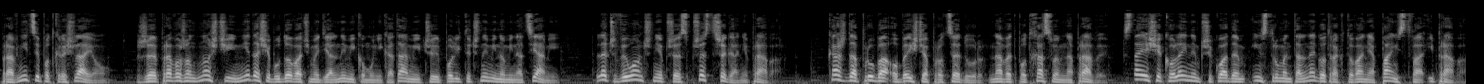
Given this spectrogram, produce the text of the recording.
Prawnicy podkreślają, że praworządności nie da się budować medialnymi komunikatami czy politycznymi nominacjami, lecz wyłącznie przez przestrzeganie prawa. Każda próba obejścia procedur, nawet pod hasłem naprawy, staje się kolejnym przykładem instrumentalnego traktowania państwa i prawa.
